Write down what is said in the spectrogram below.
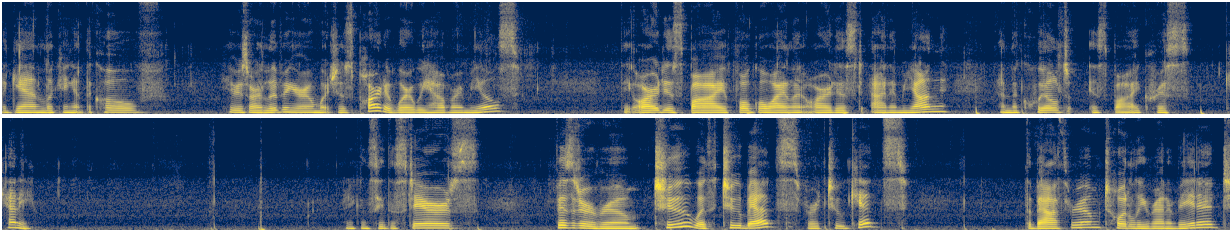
Again, looking at the cove. Here's our living room, which is part of where we have our meals. The art is by Fogo Island artist Adam Young, and the quilt is by Chris Kenny. You can see the stairs. Visitor room two with two beds for two kids. The bathroom, totally renovated.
